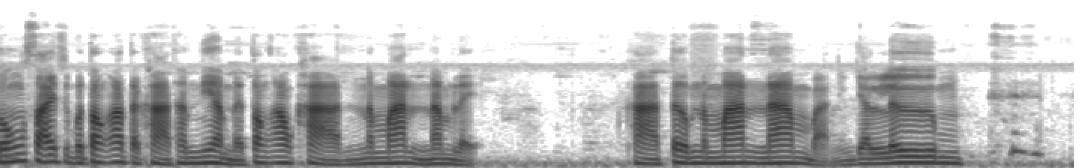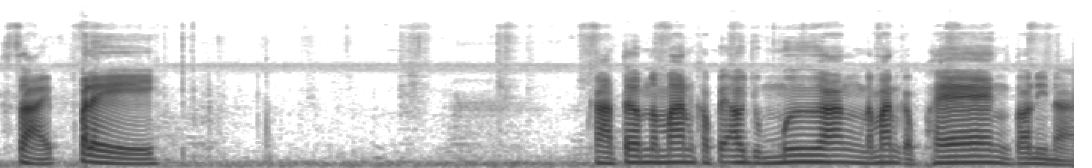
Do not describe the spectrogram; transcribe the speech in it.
สงสัยสิบ่ต้องเอาแต่ขาทำเนียมแต่ต้องเอาขาน้ำมันน้ำแหละขาเติมน้ำมันน้ำบัดนี้อย่าลืม สายเปรย์ ขาเติมน้ำมันเขาไปเอาอยู่เมือง น้ำมันกับแพงตอนนี้นะ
